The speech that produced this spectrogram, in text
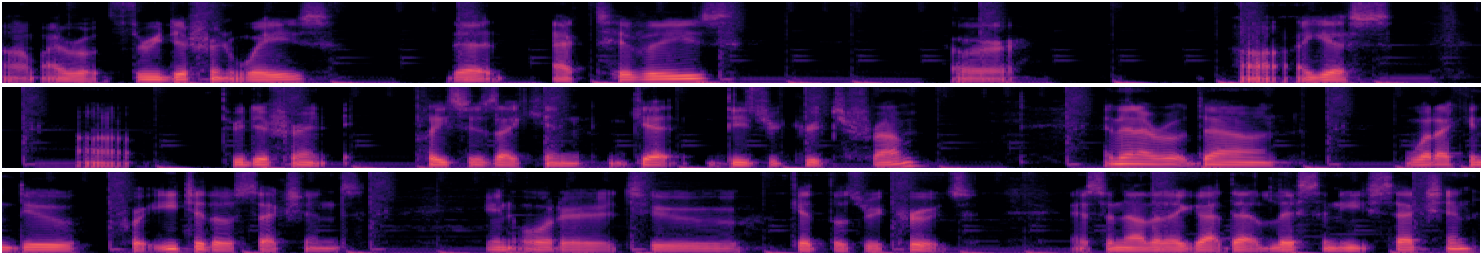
Um, I wrote three different ways that activities, or uh, I guess uh, three different places I can get these recruits from, and then I wrote down what I can do for each of those sections in order to get those recruits. And so now that I got that list in each section,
